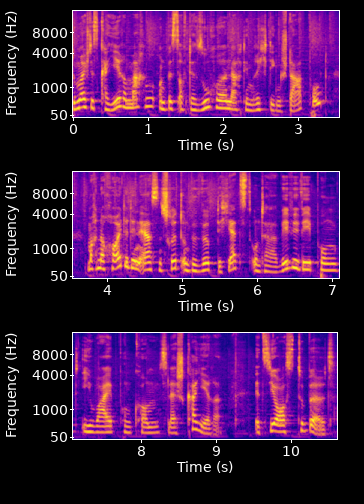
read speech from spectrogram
Du möchtest Karriere machen und bist auf der Suche nach dem richtigen Startpunkt? Mach noch heute den ersten Schritt und bewirb dich jetzt unter www.ey.com/karriere. It's yours to build.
